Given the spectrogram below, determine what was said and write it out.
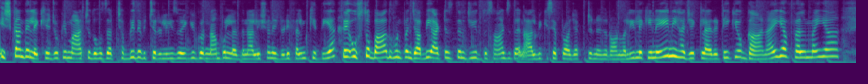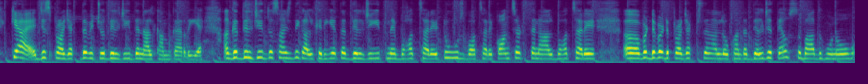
ਇਸ਼ਕਾਂ ਦੇ ਲੇਖੇ, ਜੋ ਕਿ ਮਾਰਚ 2026 ਦੇ ਵਿੱਚ ਰਿਲੀਜ਼ ਹੋਏਗੀ, ਗੁਰਨਾਮ ਭੁੱਲਰ ਦੇ ਨਾਲ ਇਸ਼ਾ ਨੇ ਜਿਹੜੀ ਫਿਲਮ ਕੀਤੀ ਹੈ, ਤੇ ਉਸ ਤੋਂ ਬਾਅਦ ਹੁਣ ਪੰਜਾਬੀ ਆਰਟਿਸਟ ਦਿਲਜੀਤ ਦੋਸਾਂਝ ਦੇ ਨਾਲ ਵੀ ਕਿਸੇ ਪ੍ਰੋਜੈਕਟ ਨਜ਼ਰ ਆਉਣ ਵਾਲੀ, ਲੇਕਿਨ ਇਹ ਨਹੀਂ ਹਜੇ ਕਲੈਰਿਟੀ ਕਿ ਉਹ ਗਾਣਾ ਹੈ ਜਾਂ ਫਿਲਮ ਹੈ ਜਾਂ ਕਿਆ ਹੈ, ਜਿਸ ਪ੍ਰੋਜੈਕਟ ਦੇ ਵਿੱਚ ਉਹ ਦਿਲਜੀਤ ਦੇ ਨਾਲ ਕੰਮ ਕਰ ਰਹੀ ਹੈ। ਅਗਰ ਦਿਲਜੀਤ ਦੋਸਾਂਝ ਦੀ ਗੱਲ ਕਰੀਏ, ਤਾਂ ਦਿਲਜੀਤ ਨੇ ਬਹੁਤ ਸਾਰੇ ਟੂਰਸ ਬਹੁਤ ਸਾਰੇ ਕਨਸਰਟਸ ਦੇ ਨਾਲ, ਬਹੁਤ ਸਾਰੇ ਵੱਡੇ ਵੱਡੇ ਪ੍ਰੋਜੈਕਟਸ ਦੇ ਨਾਲ ਲੋਕਾਂ ਦਾ ਦਿਲ ਜਿੱਤਿਆ, ਉਸ ਤੋਂ ਬਾਅਦ ਹੁਣ ਉਹ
